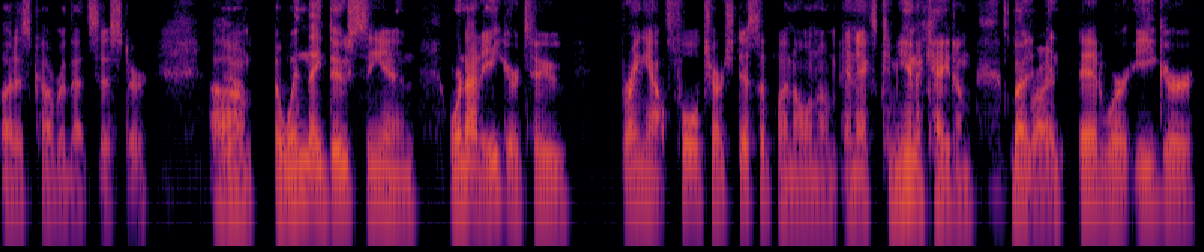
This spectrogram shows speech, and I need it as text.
blood has covered that sister. Yeah. Um, So when they do sin, we're not eager to bring out full church discipline on them and excommunicate them, but Right. instead we're eager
